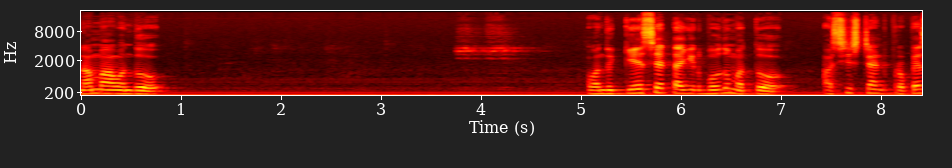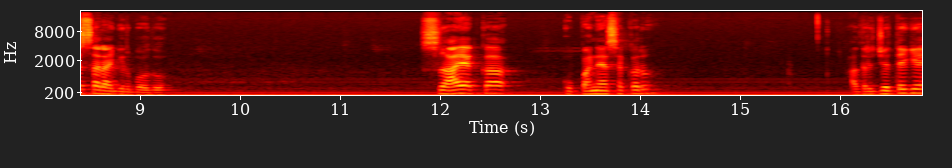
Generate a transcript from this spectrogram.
ನಮ್ಮ ಒಂದು ಒಂದು ಕೇಸೆಟ್ ಆಗಿರ್ಬೋದು ಮತ್ತು ಅಸಿಸ್ಟೆಂಟ್ ಪ್ರೊಫೆಸರ್ ಆಗಿರ್ಬೋದು. ಸಹಾಯಕ, ಉಪನ್ಯಾಸಕರು. ಅದರ ಜೊತೆಗೆ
